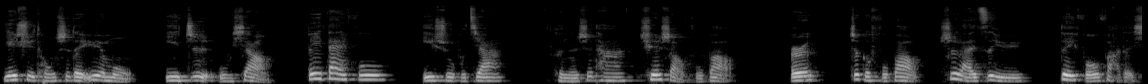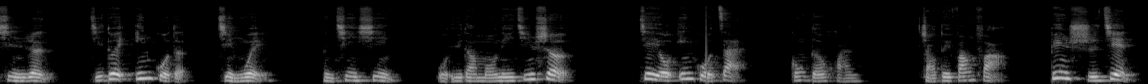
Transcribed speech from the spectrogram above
也许同事的岳母医治无效，非大夫医术不佳，可能是他缺少福报，而这个福报是来自于对佛法的信任及对因果的敬畏。很庆幸我遇到牟尼金舍，借由因果在功德还，找对方法并实践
